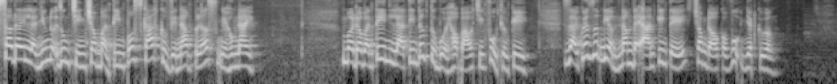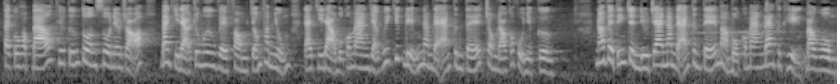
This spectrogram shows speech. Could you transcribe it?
Sau đây là những nội dung chính trong bản tin Postcard của Vietnam Plus ngày hôm nay. Mở đầu bản tin là tin tức từ buổi họp báo chính phủ thường kỳ. Giải quyết dứt điểm 5 đại án kinh tế, trong đó có vụ Nhật Cường. Tại cuộc họp báo, Thiếu tướng Tôn Sô nêu rõ, Ban chỉ đạo Trung ương về phòng chống tham nhũng đã chỉ đạo Bộ Công an giải quyết dứt điểm 5 đại án kinh tế, trong đó có vụ Nhật Cường. Nói về tiến trình điều tra năm đại án kinh tế mà Bộ Công an đang thực hiện bao gồm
